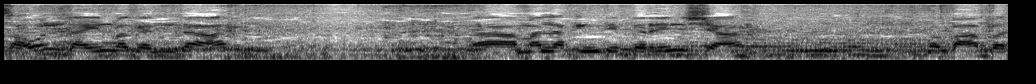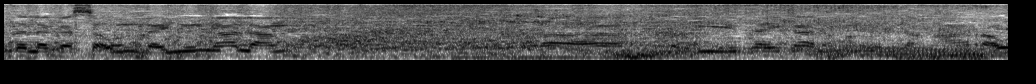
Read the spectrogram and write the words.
Sa online maganda. Ah, malaking diferensya. Mababa talaga sa online. Yun nga lang, uh, mag-iintay ka ng mga ilang araw.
